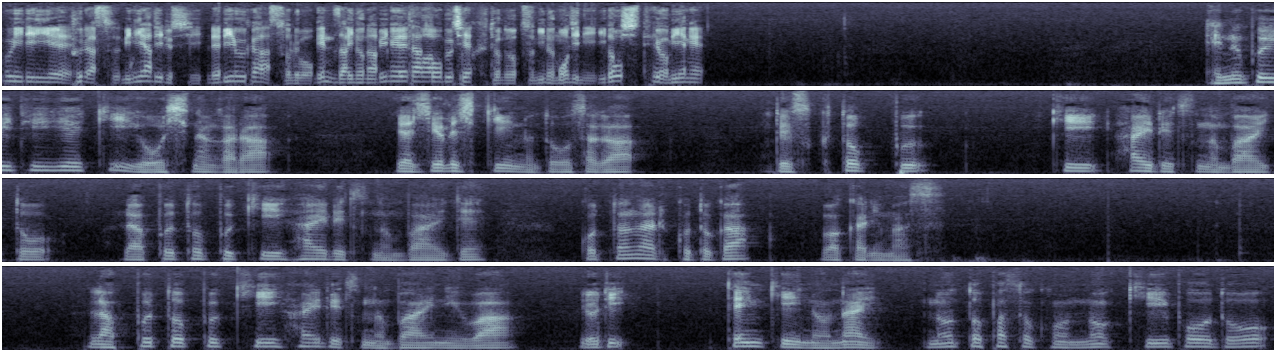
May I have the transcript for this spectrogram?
NVDA プラス右矢印、レビューカーソルを現在のナビゲーターオブジェクトの次の文字に移動して読み上げ。NVDA キーを押しながら、矢印キーの動作がデスクトップキー配列の場合とラップトップキー配列の場合で異なることがわかります。ラップトップキー配列の場合には、よりテンキーのないノートパソコンのキーボードを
